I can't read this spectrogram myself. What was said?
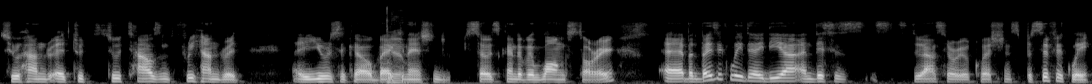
200 uh, 2300 uh, years ago back yeah. in ancient Greece. So it's kind of a long story. Uh, but basically, the idea, and this is to answer your question specifically,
